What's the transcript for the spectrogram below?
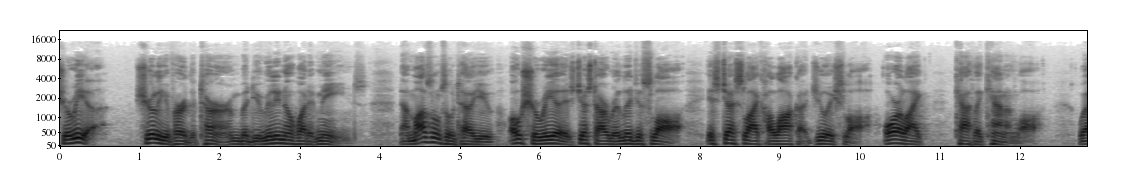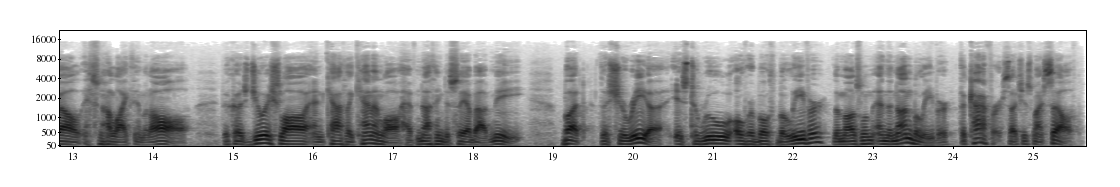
Sharia. Surely you've heard the term, but do you really know what it means? Now, Muslims will tell you, oh, Sharia is just our religious law. It's just like halakha, Jewish law, or like Catholic canon law. Well, it's not like them at all, because Jewish law and Catholic canon law have nothing to say about me. But the Sharia is to rule over both believer, the Muslim, and the non believer, the kafir, such as myself.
